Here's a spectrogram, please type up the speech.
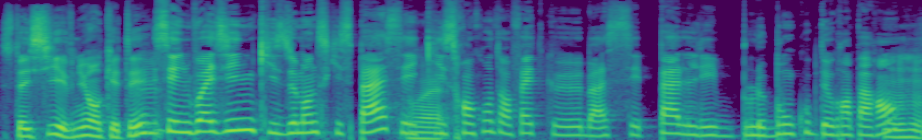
Stacy est venue enquêter. C'est une voisine qui se demande ce qui se passe et Ouais. qui se rend compte en fait que bah, c'est pas les, le bon couple de grands-parents. Mhm.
